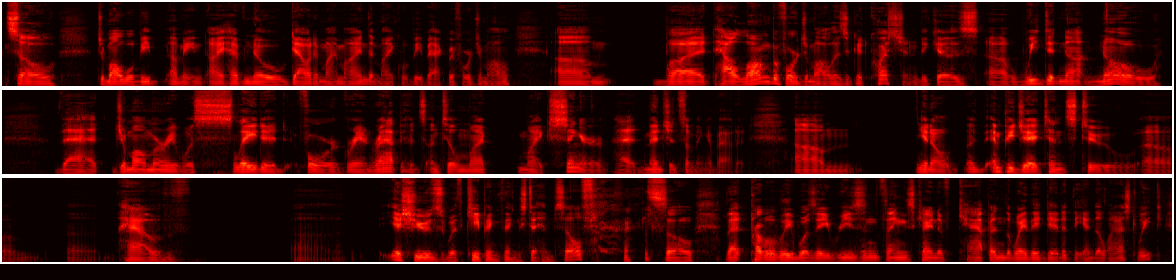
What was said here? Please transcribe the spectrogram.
So Jamal will be. I mean, I have no doubt in my mind that Mike will be back before Jamal. Um, but how long before Jamal is a good question because uh, we did not know that Jamal Murray was slated for Grand Rapids until Mike Mike Singer had mentioned something about it. Um, you know, MPJ tends to um, uh, have uh, issues with keeping things to himself. so that probably was a reason things kind of happened the way they did at the end of last week.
